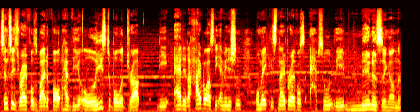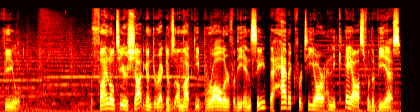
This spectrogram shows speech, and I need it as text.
Since these rifles by default have the least bullet drop, the added high velocity ammunition will make these sniper rifles absolutely menacing on the field. The final tier shotgun directives unlock the Brawler for the NC, the Havoc for TR, and the Chaos for the VS.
